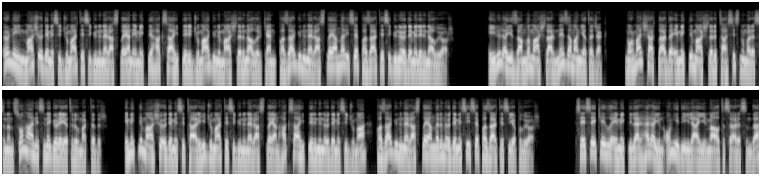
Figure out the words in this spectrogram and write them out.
Örneğin maaş ödemesi cumartesi gününe rastlayan emekli hak sahipleri cuma günü maaşlarını alırken pazar gününe rastlayanlar ise pazartesi günü ödemelerini alıyor. Eylül ayı zamlı maaşlar ne zaman yatacak? Normal şartlarda emekli maaşları tahsis numarasının son hanesine göre yatırılmaktadır. Emekli maaşı ödemesi tarihi cumartesi gününe rastlayan hak sahiplerinin ödemesi cuma, pazar gününe rastlayanların ödemesi ise pazartesi yapılıyor. SSK'lı emekliler her ayın 17 ila 26'sı arasında,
